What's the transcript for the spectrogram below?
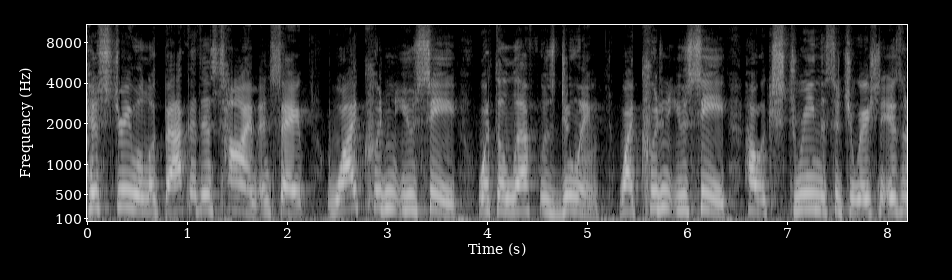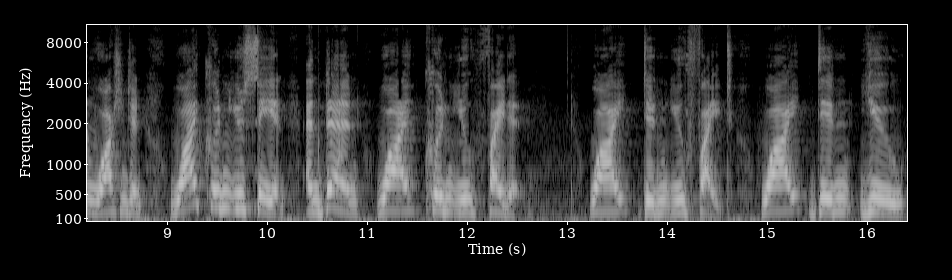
History will look back at this time and say, why couldn't you see what the left was doing? Why couldn't you see how extreme the situation is in Washington? Why couldn't you see it? And then, why couldn't you fight it? Why didn't you fight? Why didn't you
